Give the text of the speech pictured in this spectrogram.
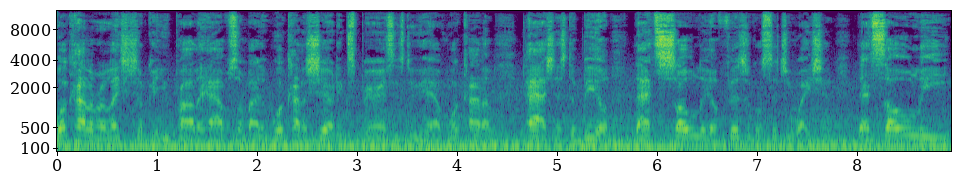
What kind of relationship can you probably have with somebody? What kind of shared experiences do you have? What kind of passions to build? That's solely a physical situation that solely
